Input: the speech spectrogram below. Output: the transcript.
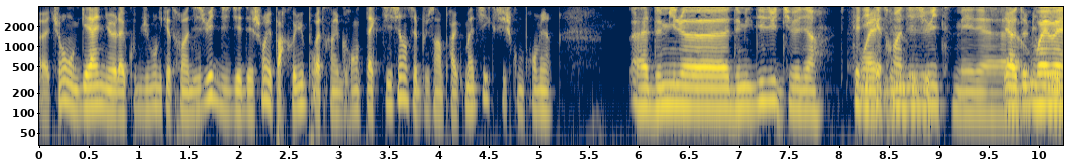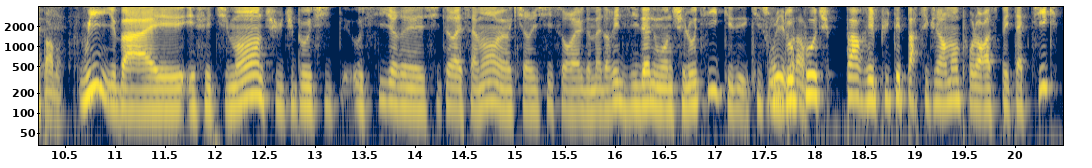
euh, tu vois, on gagne la Coupe du Monde 98. Didier Deschamps est pas reconnu pour être un grand tacticien, c'est plus un pragmatique, si je comprends bien. Euh, 2000, euh, 2018 tu veux dire T'as dit Ouais, 98 mais euh, Et à 2018, ouais, ouais. pardon. Oui, bah et- effectivement, tu, tu peux aussi citer récemment euh, qui réussissent au Real de Madrid, Zidane ou Ancelotti, qui, qui sont Oui, deux voilà. coachs pas réputés particulièrement pour leur aspect tactique,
